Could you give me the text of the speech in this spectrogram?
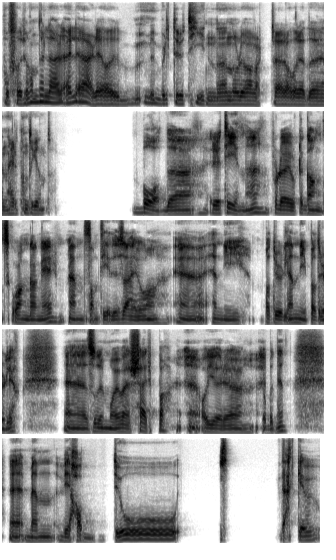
på forhånd, eller, eller er det blitt rutine når du har vært der allerede en hel kontingent? Både rutine, for du har gjort det ganske mange ganger, men samtidig så er jo eh, en ny patrulje en ny patrulje. Eh, så du må jo være skjerpa eh, og gjøre jobben din. Men vi hadde jo det er ikke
